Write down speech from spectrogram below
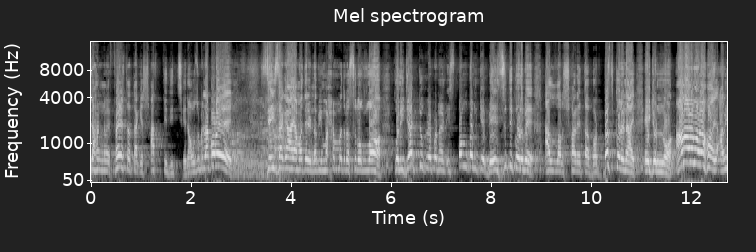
জাহান্নামের ফেরেস্তা তাকে শাস্তি দিচ্ছে। না নজবিল্লা পড়েন। যেই জায়গায় আমাদের নবী মোহাম্মদ রসুল্লাহ কলিজার টুকরো প্রাণের স্পন্দনকে বেইজ্জতি করবে, আল্লাহর সারে তা বরদাস্ত করে নাই এই জন্য আমার মনে হয়, আমি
